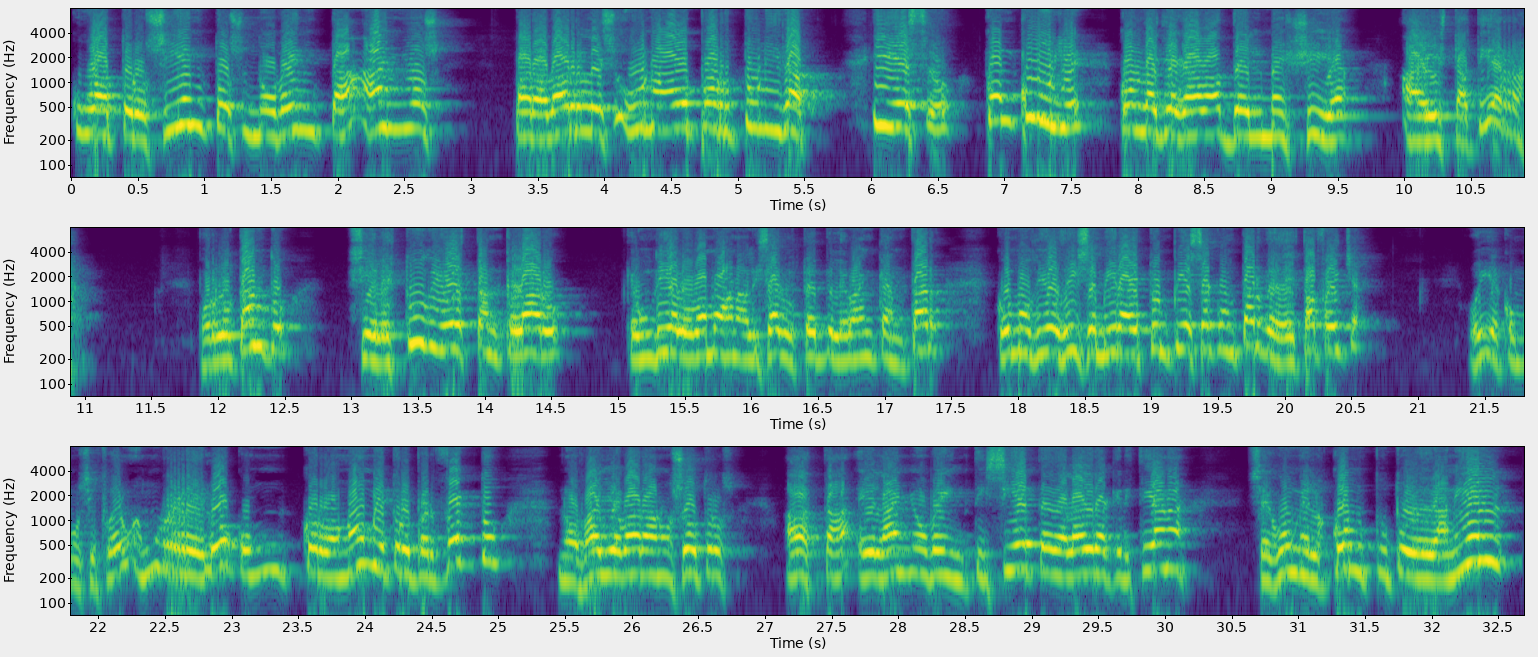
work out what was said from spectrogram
490 años para darles una oportunidad. Y eso concluye con la llegada del Mesías a esta tierra. Por lo tanto, si el estudio es tan claro que un día lo vamos a analizar, usted le va a encantar cómo Dios dice, mira, esto empieza a contar desde esta fecha. Oye, como si fuera un reloj con un cronómetro perfecto, nos va a llevar a nosotros hasta el año 27 de la era cristiana, según el cómputo de Daniel,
